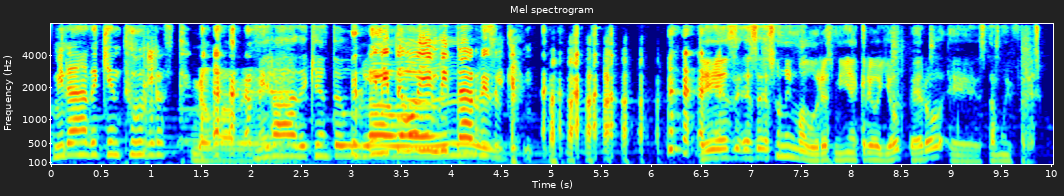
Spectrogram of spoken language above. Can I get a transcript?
Mira, ¿de quién te burlaste? No mames. Mira, ¿de quién te burlabas? Y ni te voy a invitar, dice el que. Sí, es, es, es una inmadurez mía, creo yo, pero eh, está muy fresco.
